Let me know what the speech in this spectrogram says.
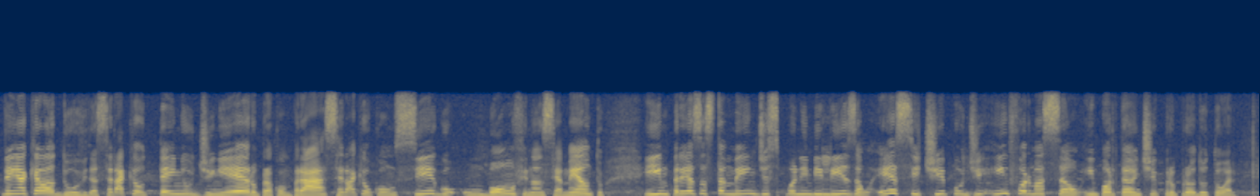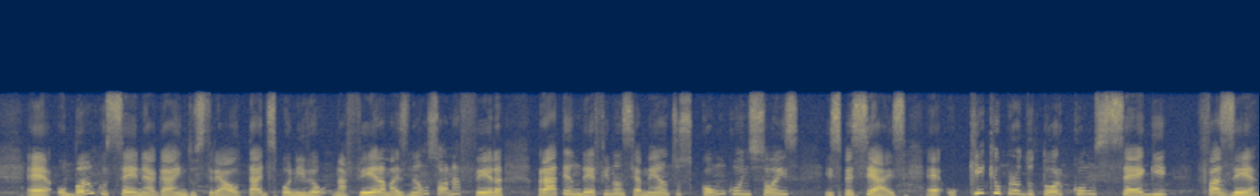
vem aquela dúvida, será que eu tenho dinheiro para comprar? Será que eu consigo um bom financiamento? E empresas também disponibilizam esse tipo de informação importante para o produtor. É, o Banco CNH Industrial está disponível na feira, mas não só na feira, para atender financiamentos com condições especiais. É, o que, que o produtor consegue fazer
